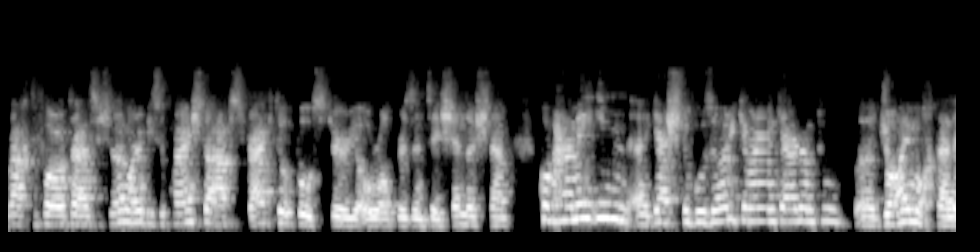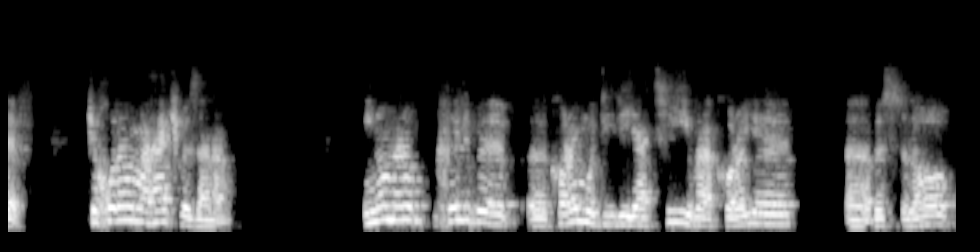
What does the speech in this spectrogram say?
وقتی فارغ التحصیل شدم آره 25 تا abstract و poster یا oral presentation داشتم. خب همه این گشت و گذاری که من کردم تو جاهای مختلف که خودم محک بزنم. اینا منو خیلی به کارهای مدیریتی و کارهای به اصطلاح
